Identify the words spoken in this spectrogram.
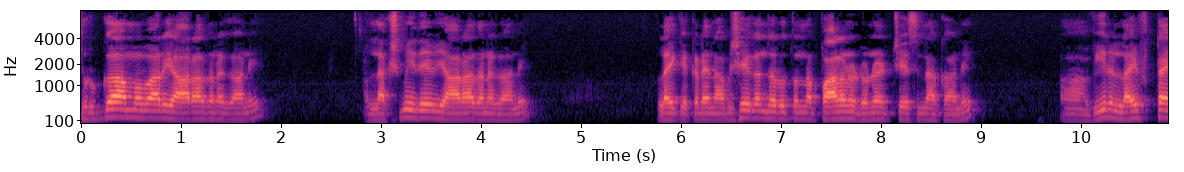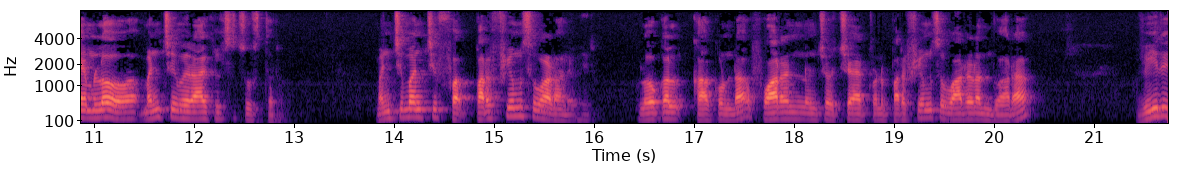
దుర్గా అమ్మవారి ఆరాధన కానీ లక్ష్మీదేవి ఆరాధన కానీ లైక్ ఎక్కడైనా అభిషేకం జరుగుతున్న పాలను డొనేట్ చేసినా కానీ వీరి లైఫ్ టైంలో మంచి మిరాకిల్స్ చూస్తారు. మంచి మంచి ఫ పర్ఫ్యూమ్స్ వాడాలి వీరు. లోకల్ కాకుండా ఫారెన్ నుంచి వచ్చేటువంటి పర్ఫ్యూమ్స్ వాడడం ద్వారా వీరి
